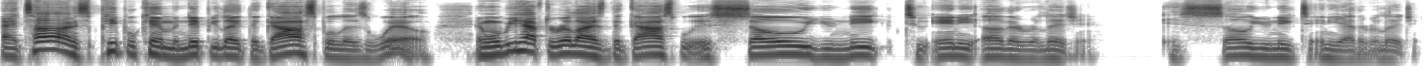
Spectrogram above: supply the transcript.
at times, people can manipulate the gospel as well. And when we have to realize the gospel is so unique to any other religion, is so unique to any other religion.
